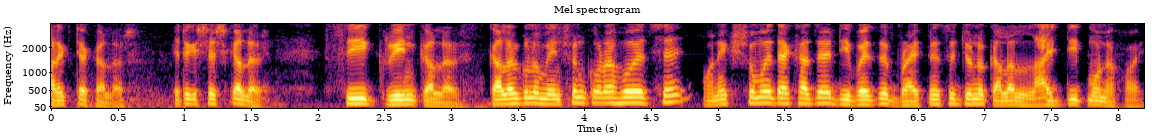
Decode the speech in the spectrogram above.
আরেকটা কালার এটাকে শেষ কালার সি গ্রিন কালার কালারগুলো মেনশন করা হয়েছে। অনেক সময় দেখা যায় ডিভাইসের ব্রাইটনেসের জন্য কালার লাইট ডিপ মনে হয়।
